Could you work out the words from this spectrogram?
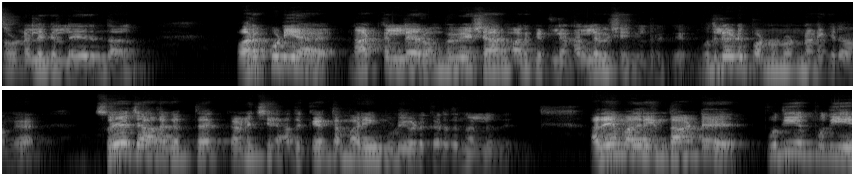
சூழ்நிலைகள்ல இருந்தாலும் வரக்கூடிய நாட்களில் ரொம்பவே ஷேர் மார்க்கெட்டில் நல்ல விஷயங்கள் இருக்குது முதலீடு பண்ணணும்னு நினைக்கிறவங்க சுய ஜாதகத்தை கணிச்சு அதுக்கேற்ற மாதிரி முடிவெடுக்கிறது நல்லது. அதே மாதிரி இந்த ஆண்டு புதிய புதிய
